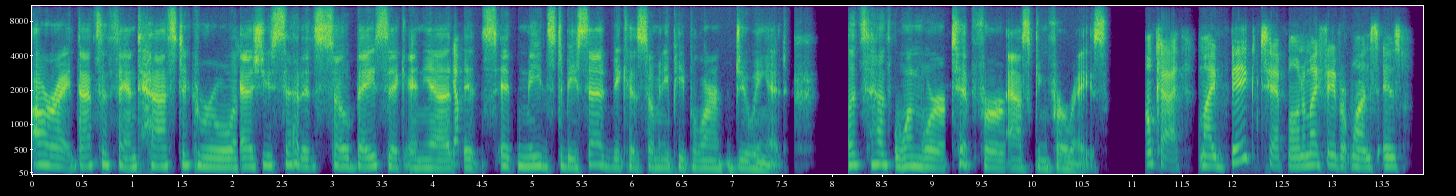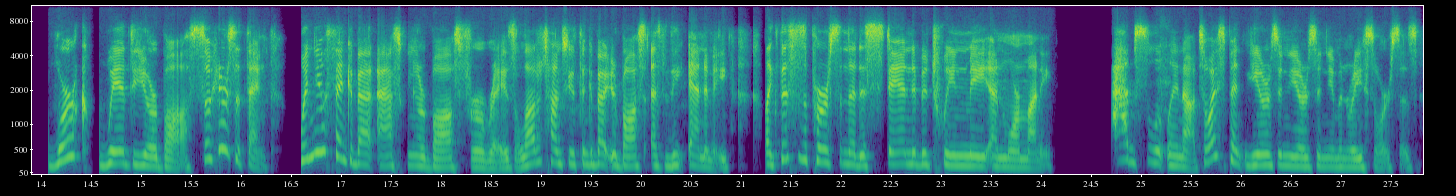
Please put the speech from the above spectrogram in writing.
All right, that's a fantastic rule. As you said, it's so basic and yet yep. it's it needs to be said because so many people aren't doing it. Let's have one more tip for asking for a raise. Okay. My big tip, one of my favorite ones is work with your boss. So here's the thing. When you think about asking your boss for a raise, a lot of times you think about your boss as the enemy. Like this is a person that is standing between me and more money. Absolutely not. So I spent years and years in human resources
